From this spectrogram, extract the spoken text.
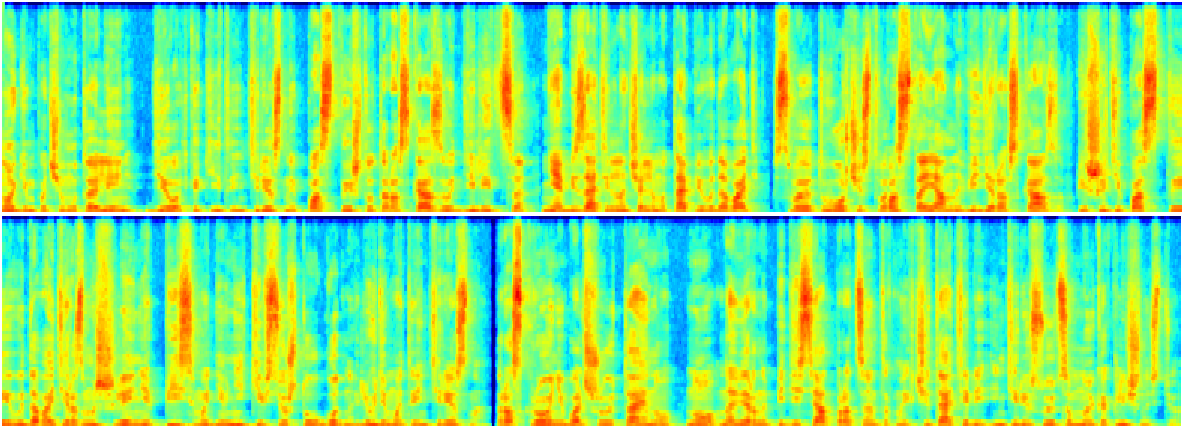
Многим почему-то лень делать какие-то интересные посты, что-то рассказывать, делиться. Не обязательно на начальном этапе выдавать свое творчество постоянно в виде рассказов. Пишите посты, выдавайте размышления, письма, дневники, все что угодно. Людям это интересно. Раскрою небольшую тайну, но, наверное, 50% моих читателей интересуются мной как личностью.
